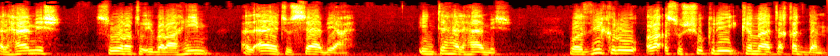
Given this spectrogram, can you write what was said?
الهامش سورة إبراهيم الآية السابعة. انتهى الهامش. والذكر رأس الشكر كما تقدم.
